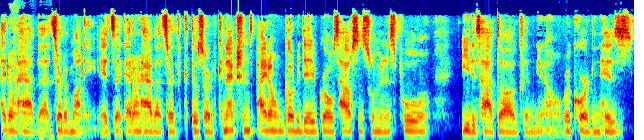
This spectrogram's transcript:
I don't have that sort of money. It's like I don't have that sort of those sort of connections. I don't go to Dave Grohl's house and swim in his pool, eat his hot dogs, and you know, record in his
